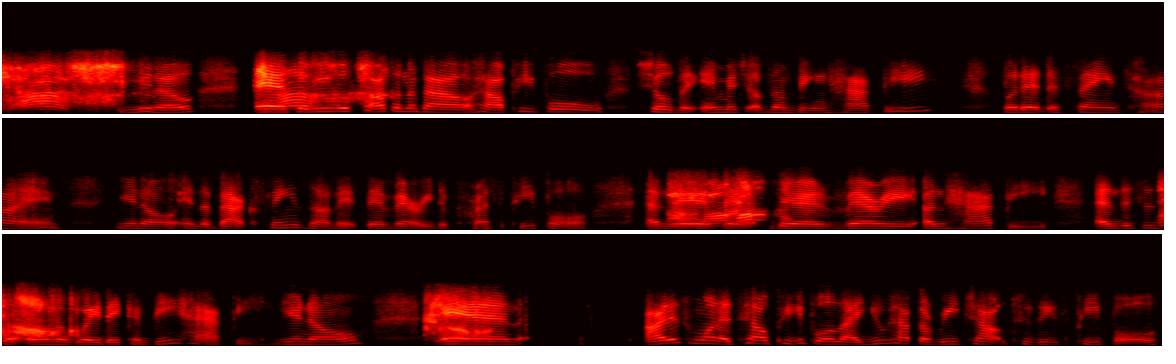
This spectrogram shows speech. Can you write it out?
Yes. You know, and so we were talking about how people show the image of them being happy, but at the same time, you know, in the back scenes of it, they're very depressed people, and they're uh-huh. they're, they're very unhappy, and this is the only way they can be happy, you know, and I just want to tell people that you have to reach out to these people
